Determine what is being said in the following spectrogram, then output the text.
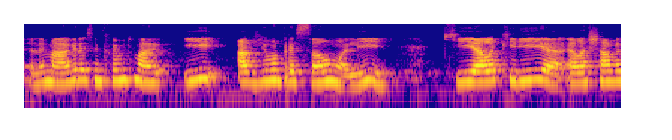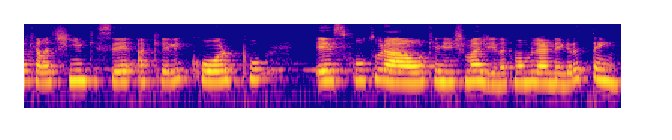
Ela é magra e sempre foi muito magra. E havia uma pressão ali que ela queria, ela achava que ela tinha que ser aquele corpo escultural que a gente imagina que uma mulher negra tem.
